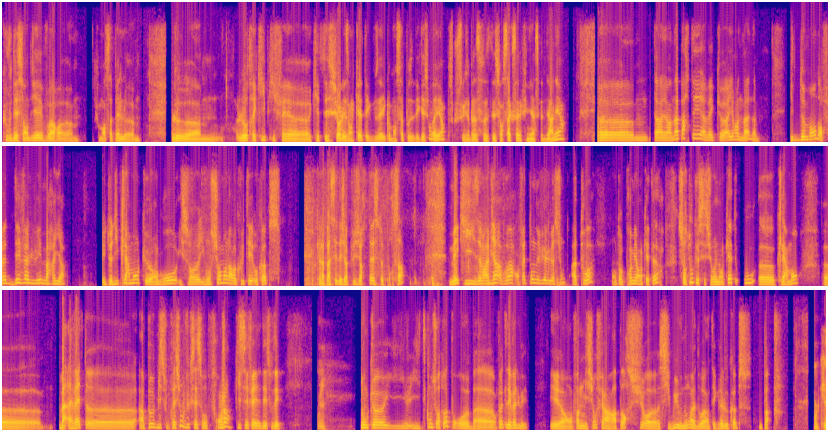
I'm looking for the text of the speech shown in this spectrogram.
que vous descendiez voir. euh, comment ça s'appelle euh, le euh, l'autre équipe qui fait euh, qui était sur les enquêtes et que vous avez commencé à poser des questions d'ailleurs parce que je sais que c'est pas- c'était sur ça que ça avait fini la semaine dernière. Euh, T'as un aparté avec euh, Iron Man qui te demande en fait d'évaluer Maria. Il te dit clairement que en gros ils sont ils vont sûrement la recruter au cops qu'elle a passé déjà plusieurs tests pour ça, mais qu'ils aimeraient bien avoir en fait ton évaluation à toi en tant que premier enquêteur, surtout que c'est sur une enquête où euh, clairement euh, bah, elle va être un peu mise sous pression vu que c'est son frangin qui s'est fait dessouder. Oui. Donc euh, il, il compte sur toi pour euh, bah, en fait l'évaluer et euh, en fin de mission faire un rapport sur euh, si oui ou non elle doit intégrer le cops ou pas. Ok.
